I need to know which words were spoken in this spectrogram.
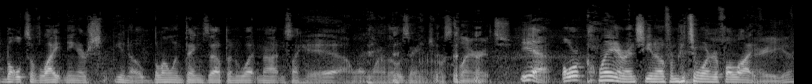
bolts of lightning or you know blowing things up and whatnot. It's like, yeah, I want one of those angels. Clarence. yeah, or Clarence, you know, from It's a Wonderful Life. There you go.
